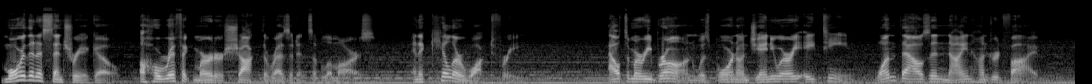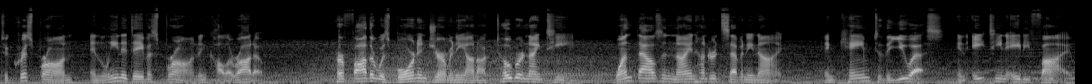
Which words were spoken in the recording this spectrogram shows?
More than a century ago, a horrific murder shocked the residents of Le Mars, and a killer walked free. Alta Marie Braun was born on January 18, 1905, to Chris Braun and Lena Davis Braun in Colorado. Her father was born in Germany on October 19, 1979, and came to the U.S. in 1885.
